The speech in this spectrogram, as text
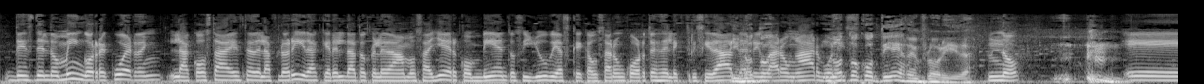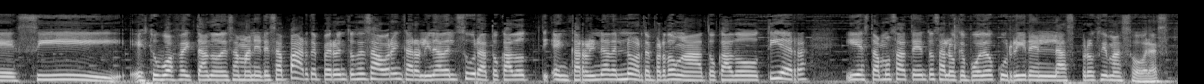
desde el domingo, recuerden, la costa este de la Florida, que era el dato que le dábamos ayer, con vientos y lluvias que causaron cortes de electricidad, Y no to- derribaron árboles. No tocó tierra en Florida. No. Eh, sí estuvo afectando de esa manera esa parte, pero entonces ahora en Carolina del Sur ha tocado, en Carolina del Norte, perdón, ha tocado tierra y estamos atentos a lo que puede ocurrir en las próximas horas.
